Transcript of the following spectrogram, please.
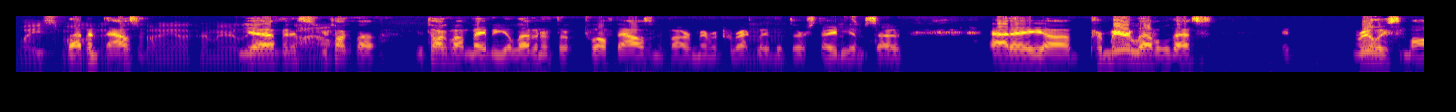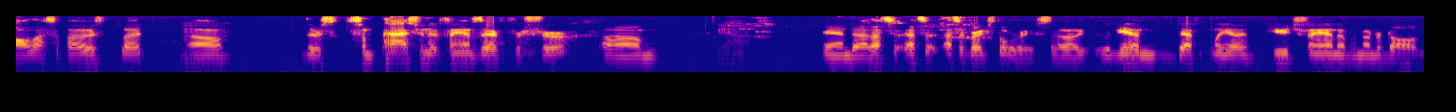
way smaller than 11,000. about any other premier league Yeah, I mean, it's, Wow. you're talking about you're talking about maybe eleven or twelve thousand, if I remember correctly, Mhm. that their stadium. That's So, at a uh, premier level, that's really small, I suppose. But Mhm. um, there's some passionate fans there for sure, um, Yeah. and uh, that's that's a, that's a great story. So again, definitely a huge fan of an underdog.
